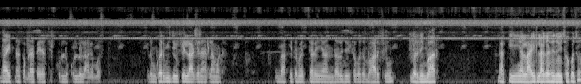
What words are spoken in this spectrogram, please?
નાઇટના કપડાં પહેર્યા છે. ખુલ્લું ખુલ્લું લાગે મસ્ત. એકદમ ગરમી જેવું કંઈ લાગે ના એટલા માટે. બાકી તમે અત્યારે અહીંયા અંધારું જોઈ શકો છો. બહાર છું. ઘરની બહાર. બાકી અહીંયા લાઇટ લાગે છે જોઈ શકો છો.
